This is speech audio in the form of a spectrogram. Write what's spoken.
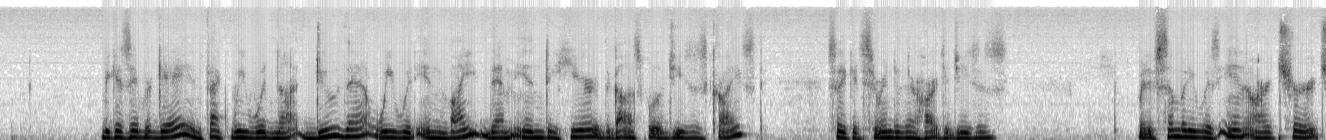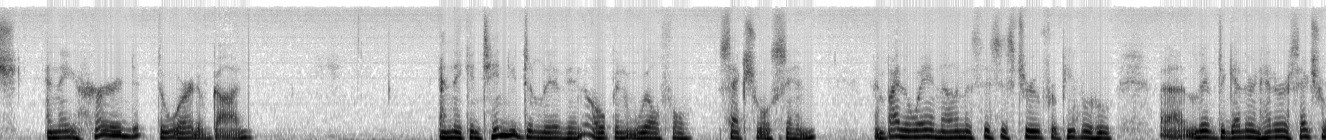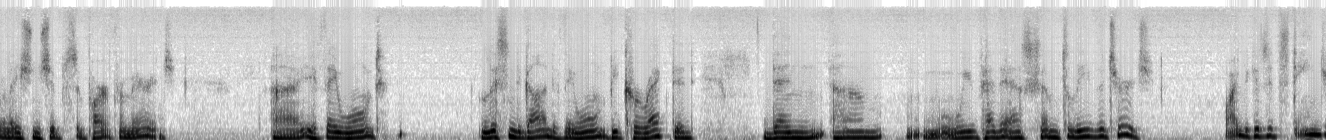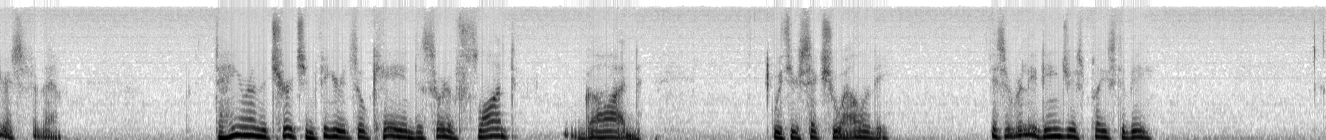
because they were gay. In fact, we would not do that. We would invite them in to hear the gospel of Jesus Christ so they could surrender their heart to Jesus. But if somebody was in our church and they heard the word of God and they continued to live in open, willful sexual sin, and by the way, Anonymous, this is true for people who uh, live together in heterosexual relationships apart from marriage. Uh, if they won't listen to God, if they won't be corrected, then um, we've had to ask them to leave the church. Why? Because it's dangerous for them to hang around the church and figure it's okay and to sort of flaunt God with your sexuality is a really dangerous place to be.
